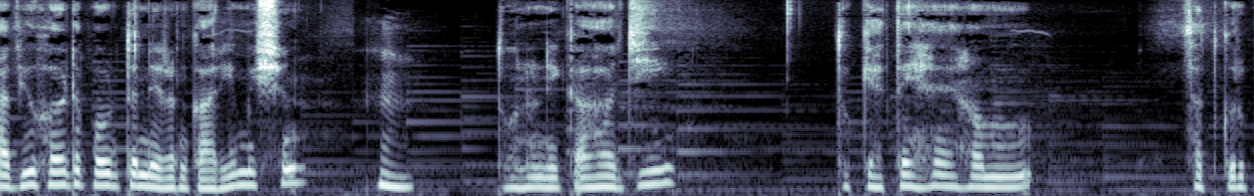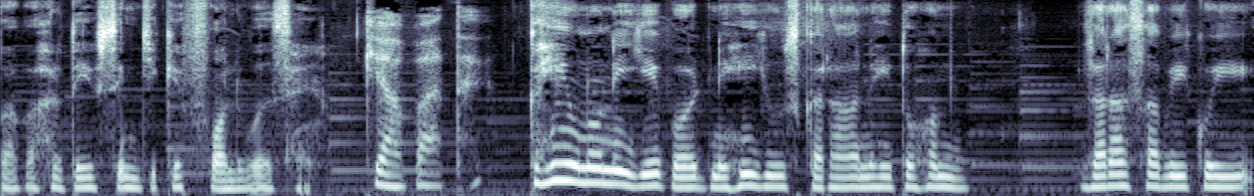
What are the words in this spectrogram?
have you heard about the Nirankari mission तो उन्होंने कहा जी। तो कहते हैं हम सतगुरु बाबा हरदेव सिंह जी के फॉलोअर्स हैं। क्या बात है। कहीं उन्होंने ये वर्ड नहीं यूज़ करा नहीं तो हम ज़रा सा भी कोई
